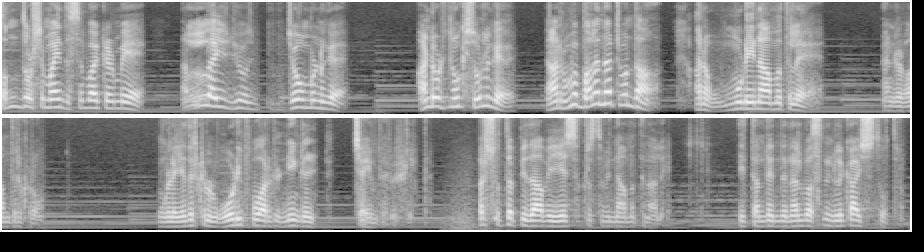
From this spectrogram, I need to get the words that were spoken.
சந்தோஷமா இந்த செவ்வாய்க்கிழமையை நல்லா ஜோ- ஜோம் பண்ணுங்க. ஆண்டவர்கிட்ட நோக்கி சொல்லுங்க. நான் ரொம்ப பலனாற்றவன் தான் ஆனா உம்முடைய நாமத்துல நாங்கள் வந்திருக்கிறோம். உங்களை எதிர்க்க ஓடி போவார்கள் நீங்கள் ஜெயம் பெறுவீர்கள். பரிசுத்த பிதாவை இயேசு கிறிஸ்துவின் நாமத்தினாலே. நீ தந்த இந்த நல்வசனங்களுக்காய் ஸ்தோத்திரம்.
